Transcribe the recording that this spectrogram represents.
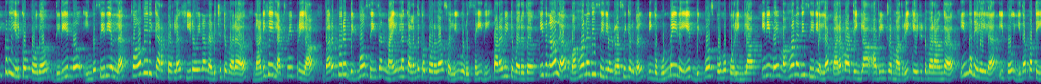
இப்படி இருக்கும் போது திடீர்னு இந்த சீரியல்ல காவேரி கேரக்டர்ல ஹீரோயினா நடிச்சிட்டு வர நடிகை லக்ஷ்மி பிரியா வரப்போற பிக் பாஸ் சீசன் நைன்ல கலந்துக்க போறதா சொல்லி ஒரு செய்தி பரவிட்டு வருது. இதனால மகாநதி சீரியல் ரசிகர்கள் நீங்க உண்மையிலேயே பிக் பாஸ் போக போறீங்களா? இனிமே மகாநதி சீரியல்ல வரமாட்டீங்களா? அப்படின்ற மாதிரி கேட்டுட்டு வராங்க. இந்த நிலையில இப்போ இத பத்தி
